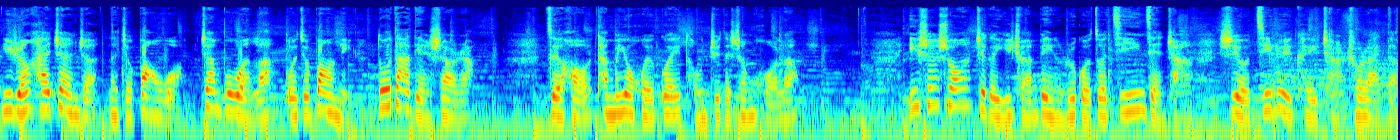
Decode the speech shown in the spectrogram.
你人还站着，那就抱我；站不稳了，我就抱你。多大点事儿啊！”最后，他们又回归同居的生活了。医生说，这个遗传病如果做基因检查是有几率可以查出来的，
